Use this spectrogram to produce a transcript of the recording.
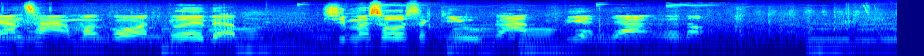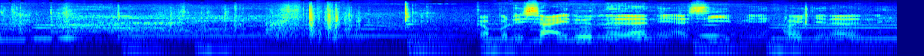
การฉางมาก่อนก็เลยแบบชิมาโซสกิลการเปลี่ยนยางเลยเนาะกับบริษัทด้วยเลยนะนี่อาชีพนี่ค่อยจะนั่นนี่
